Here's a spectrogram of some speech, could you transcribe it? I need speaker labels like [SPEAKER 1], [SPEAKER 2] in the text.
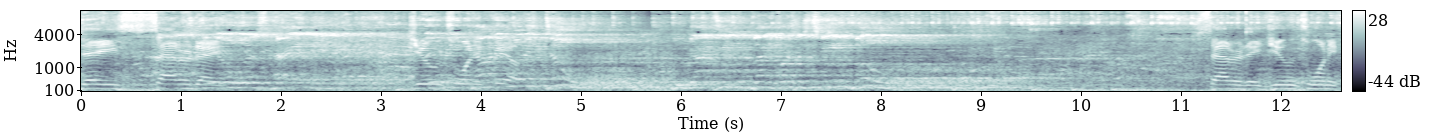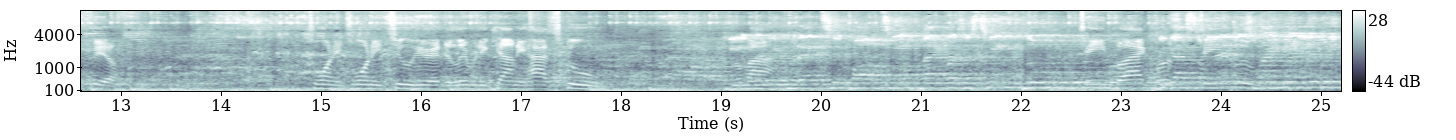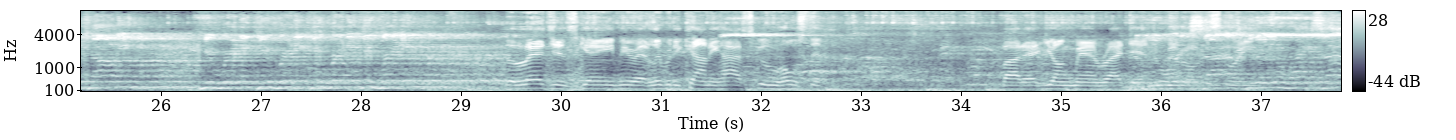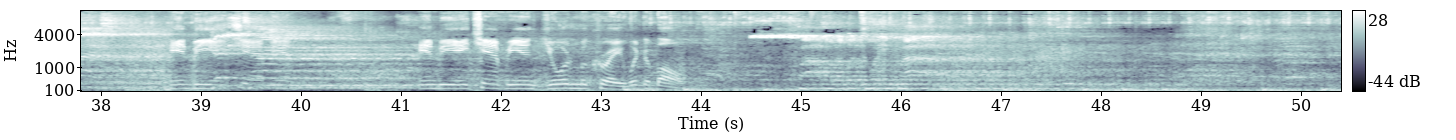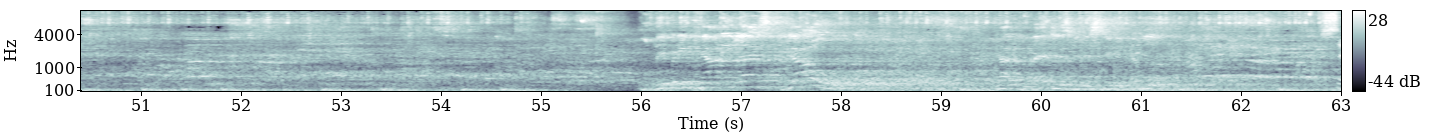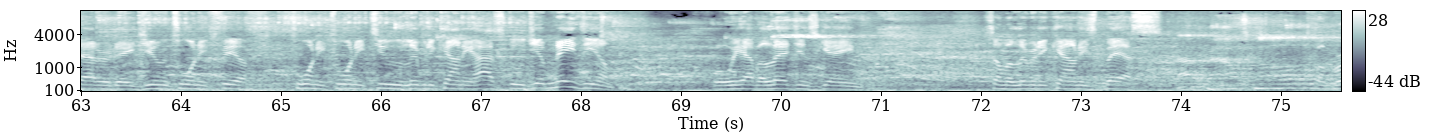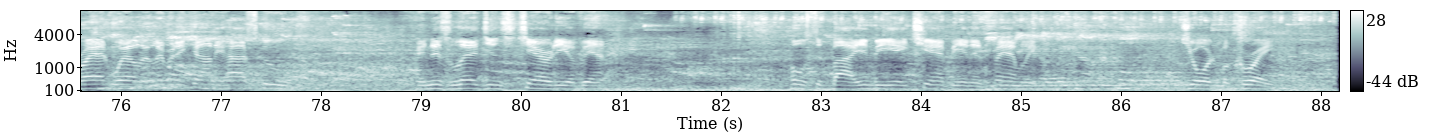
[SPEAKER 1] Today's Saturday, June 25th.
[SPEAKER 2] We got Team Black versus Team Blue.
[SPEAKER 1] Saturday, June 25th, 2022 here at the Liberty County High School.
[SPEAKER 2] Team Black versus Team Blue.
[SPEAKER 1] Team Black versus Team Blue.
[SPEAKER 2] right here in Liberty County. Get ready, get ready, get ready, get ready.
[SPEAKER 1] The Legends game here at Liberty County High School, hosted by that young man right there in the middle of the screen. NBA champion, NBA champion Jordan McRae with the ball.
[SPEAKER 2] Foul number 25. Liberty County, let's go. Got legends in the city. Come on.
[SPEAKER 1] Saturday, June 25th, 2022, Liberty County High School Gymnasium, where we have a Legends game. Some of Liberty County's best. From Bradwell and Liberty County High School in this Legends charity event hosted by NBA champion and family Jordan McRae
